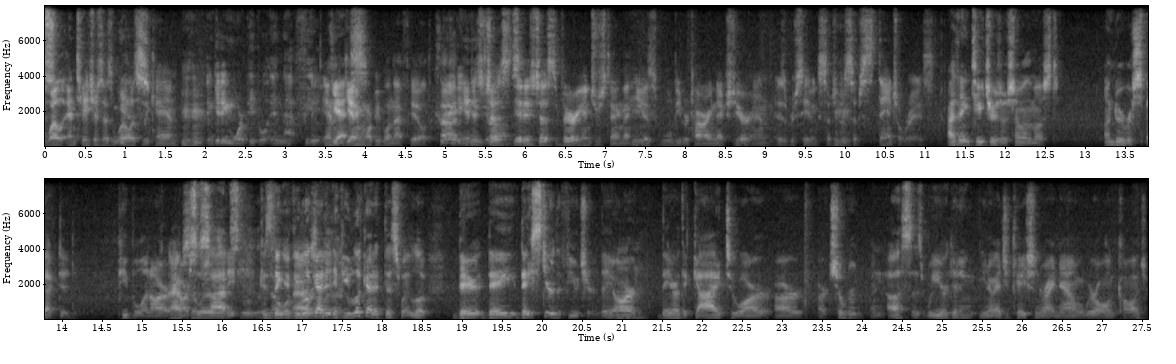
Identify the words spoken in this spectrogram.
Teachers. well and teachers as well Yes. as we can, Mm-hmm. And getting more people in that field. and Yes. getting more people in that field. Uh, Creating it new is just it is just very interesting that he Mhm. is will be retiring next year and is receiving such Mhm. a substantial raise. I think teachers are some of the most under-respected people in our in our society. Absolutely. Because No think one if you look at it, if you look at it this way, look, they they they steer the future. They are Mhm. they are the guide to our our our children and us as we are getting you know education right now, and we're all in college,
